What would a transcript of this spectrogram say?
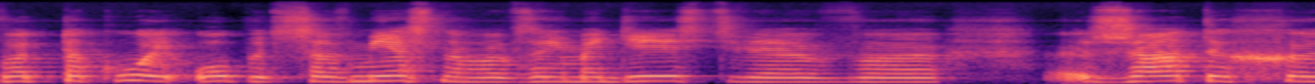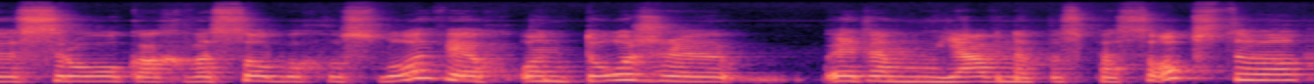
вот такой опыт совместного взаимодействия в сжатых сроках, в особых условиях, он тоже этому явно поспособствовал.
